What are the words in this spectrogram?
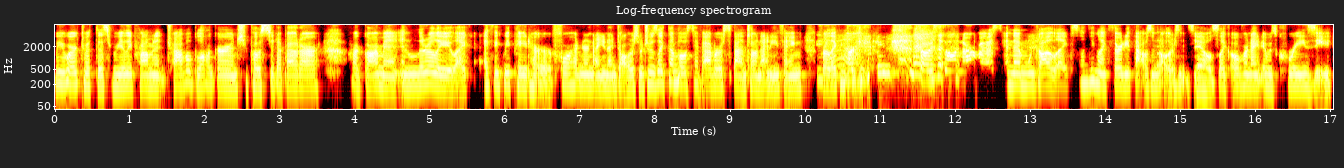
we worked with this really prominent travel blogger and she posted about our, our garment and literally like, I think we paid her $499, which was like the most I've ever spent on anything for yeah. like marketing. so I was so nervous. And then we got like something like $30,000 in sales, like overnight. It was crazy.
